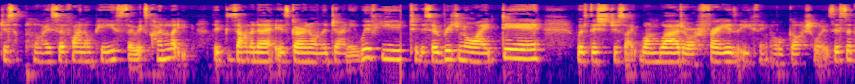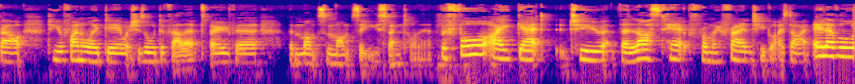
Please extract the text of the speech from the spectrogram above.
just applies to the final piece. So it's kind of like the examiner is going on the journey with you to this original idea with this just like one word or a phrase that you think, oh gosh, what is this about? To your final idea, which is all developed over the months and months that you spent on it. Before I get to the last tip from my friend who got a star at A-level,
